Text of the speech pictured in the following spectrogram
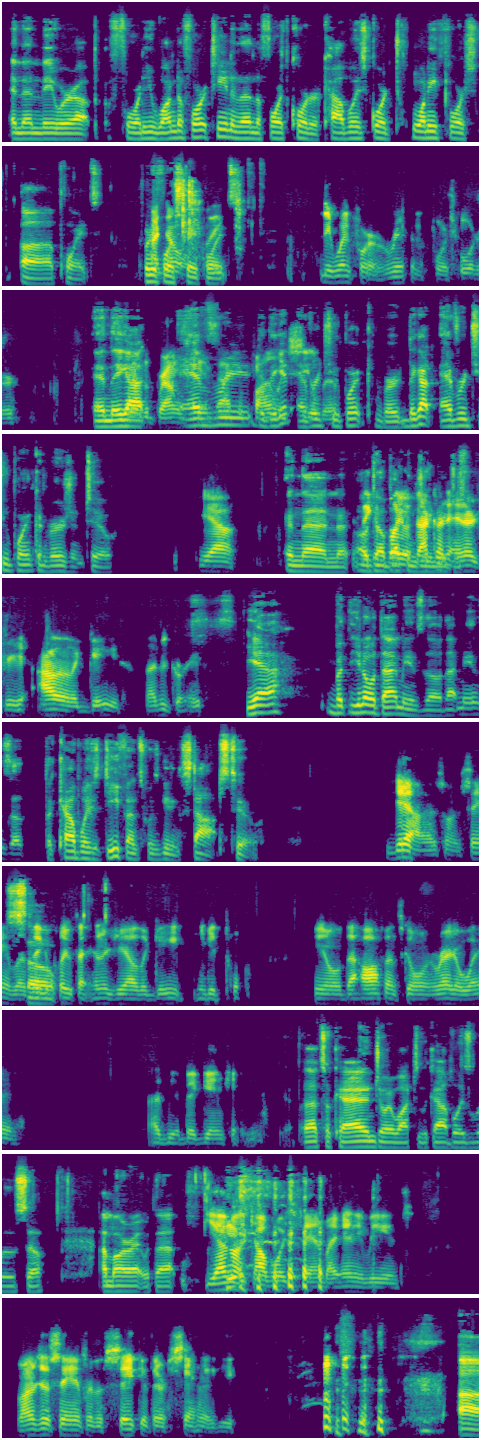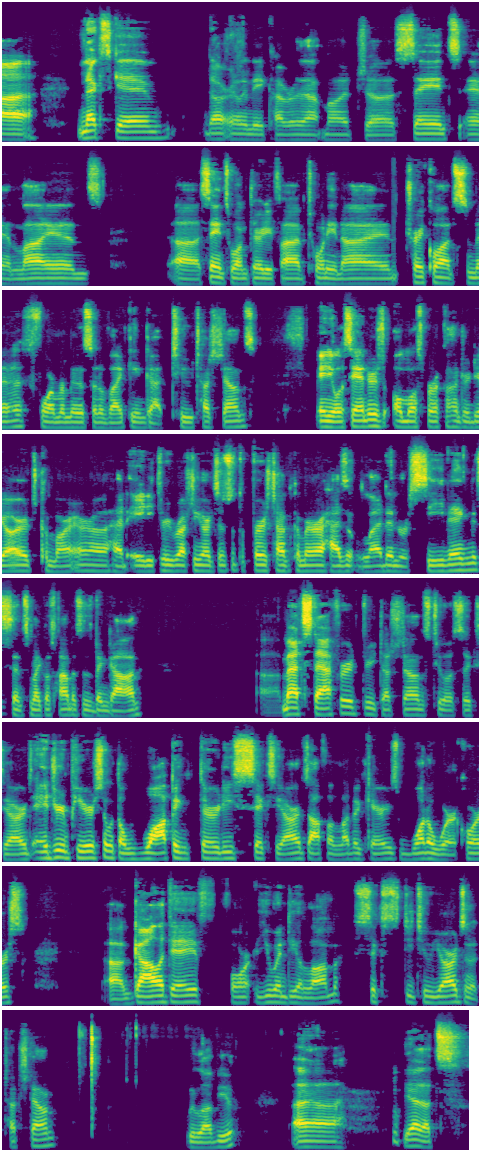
and then they were up 41 to 14, and then the fourth quarter, Cowboys scored 24 uh, points, 24 straight points, They went for a rip in the fourth quarter. and they got the Browns every. Did they get every two point convert? They got every two point conversion too, Yeah, and then they Odell could play Beckham with that Jr. kind of just- energy out of the gate. That'd be great. Yeah, but you know what that means though? That means that the Cowboys defense was getting stops too. Yeah, that's what I'm saying. But if they can play with that energy out of the gate and get, you know, that offense going right away, that'd be a big game changer. Yeah, but that's okay. I enjoy watching the Cowboys lose, so I'm all right with that. Yeah, I'm not a Cowboys fan by any means. But I'm just saying for the sake of their sanity. uh, next game, don't really need to cover that much. Uh, Saints and Lions. Uh, Saints won 35 29. Tre'Quan Smith, former Minnesota Viking, got two touchdowns. Manuel Sanders almost broke 100 yards. Kamara had 83 rushing yards. This was the first time Kamara hasn't led in receiving since Michael Thomas has been gone. Uh, Matt Stafford, three touchdowns, 206 yards. Adrian Peterson with a whopping 36 yards off 11 carries. What a workhorse. Uh, Golladay, for UND alum, 62 yards and a touchdown. We love you. Uh, yeah, that's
